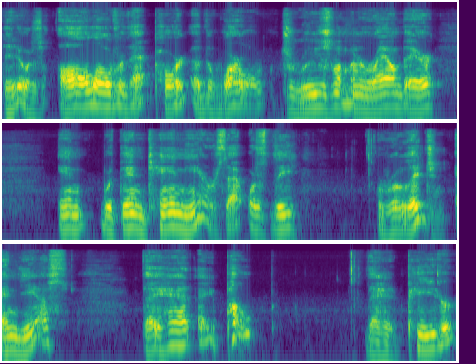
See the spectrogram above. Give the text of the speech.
that it was all over that part of the world, Jerusalem and around there, in within 10 years. That was the religion. And yes, they had a pope. They had Peter,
